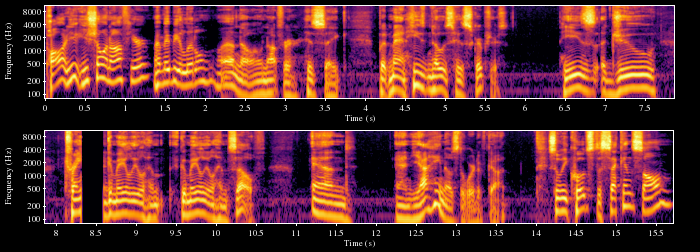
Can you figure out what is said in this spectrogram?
Paul, are you, you showing off here? Uh, maybe a little? Well, no, not for his sake. But man, he knows his scriptures. He's a Jew trained Gamaliel, him, Gamaliel himself. And, and yeah, he knows the word of God. So he quotes the second psalm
